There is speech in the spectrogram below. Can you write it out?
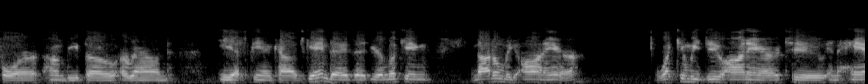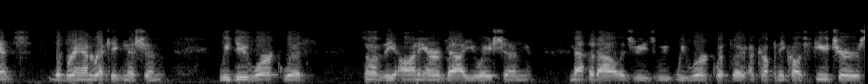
for Home Depot around ESPN College Game Day that you're looking not only on air, what can we do on air to enhance the brand recognition? We do work with some of the on air evaluation methodologies. We, we work with a, a company called Futures,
